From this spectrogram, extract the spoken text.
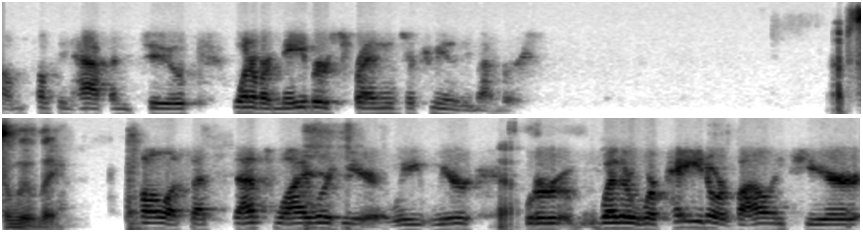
um, something happen to one of our neighbors, friends, or community members. Absolutely. Call us. That's that's why we're here. We we're yeah. we're whether we're paid or volunteer,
